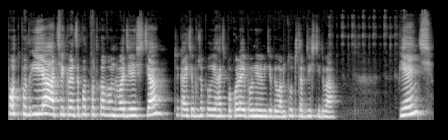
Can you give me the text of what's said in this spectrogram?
Pod, pod, I ja cię kręcę pod podkową 20. Czekajcie, muszę pojechać po kolei, bo nie wiem gdzie byłam. Tu 42. 5,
